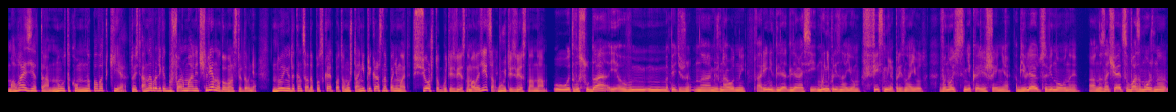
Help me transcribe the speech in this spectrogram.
Малайзия там, ну, в таком на поводке. То есть, она вроде как бы формально члены уголовного расследования, но и не до конца допускают, потому что они прекрасно понимают, все, что будет известно малазийцам, будет известно нам. У этого суда, опять же, на международной арене для, для России мы не признаем. Весь мир признает. Выносится некое решение. Объявляются виновные. А, назначается, возможно,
